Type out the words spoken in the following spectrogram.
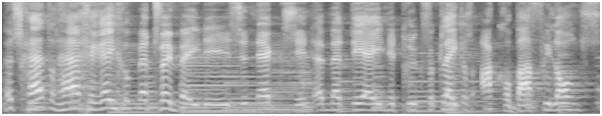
Het schijnt dat hij geregeld met twee benen in zijn nek zit en met die ene truc verkleed als acrobaat freelance.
